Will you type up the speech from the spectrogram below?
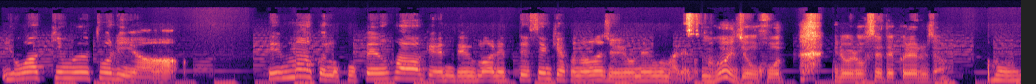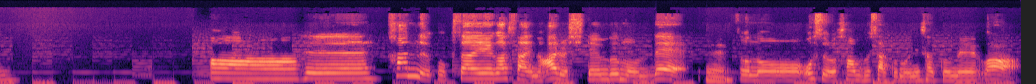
た。ヨアキム・トリア、デンマークのコペンハーゲンで生まれて、1974年生まれの。すごい情報いろいろ教えてくれるじゃんうんあー、へー。カンヌ国際映画祭のある視点部門で、うんその、オスロ三部作の2作目は、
